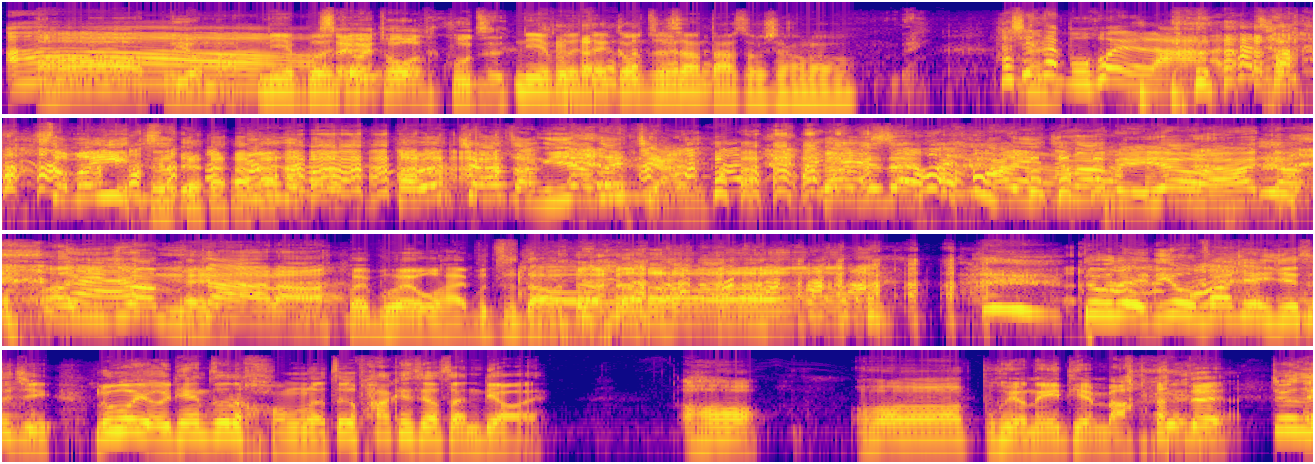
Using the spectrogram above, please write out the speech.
啊？哦，不用吧？你也不能谁会脱我的裤子？你也不能在公车上打手枪喽。他现在不会了啦，他 什么意思？好像家长一样在讲，他现在阿姨今晚没要了，阿姨今晚不嫁了，会不会我还不知道，对不对？你有发现一件事情？如果有一天真的红了，这个 podcast 要删掉，哎，哦。哦，不会有那一天吧？对，就是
